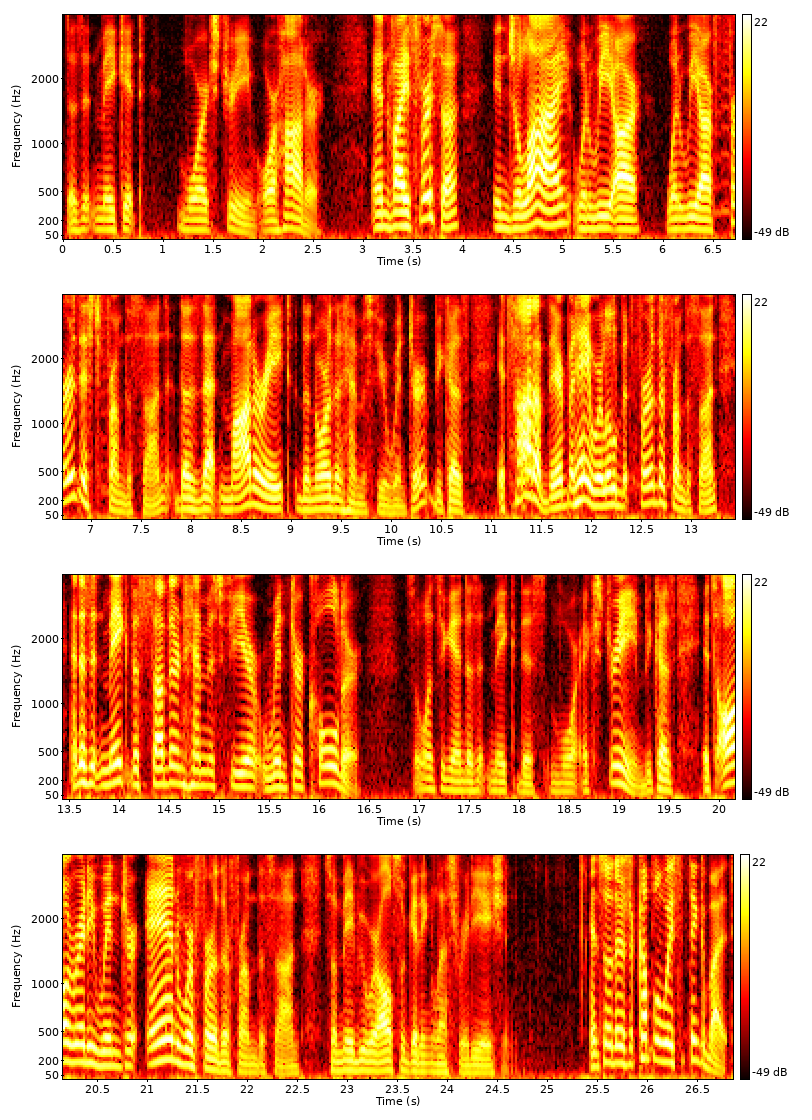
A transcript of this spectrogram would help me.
Does it make it more extreme or hotter? And vice versa, in July, when we are when we are furthest from the sun, does that moderate the northern hemisphere winter? Because it's hot up there, but hey, we're a little bit further from the sun. And does it make the southern hemisphere winter colder? So once again, does it make this more extreme? Because it's already winter and we're further from the sun. So maybe we're also getting less radiation. And so there's a couple of ways to think about it.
